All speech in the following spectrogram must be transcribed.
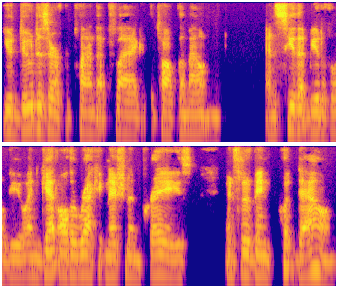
You do deserve to plant that flag at the top of the mountain and see that beautiful view and get all the recognition and praise instead of being put down.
